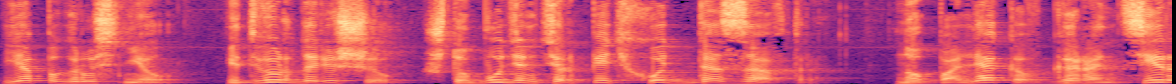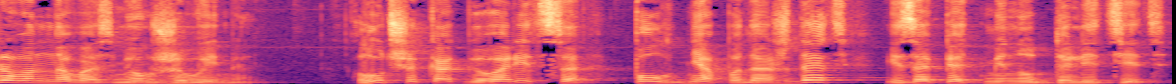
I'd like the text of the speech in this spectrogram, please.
я погрустнел и твердо решил, что будем терпеть хоть до завтра, но поляков гарантированно возьмем живыми. Лучше, как говорится, полдня подождать и за пять минут долететь,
